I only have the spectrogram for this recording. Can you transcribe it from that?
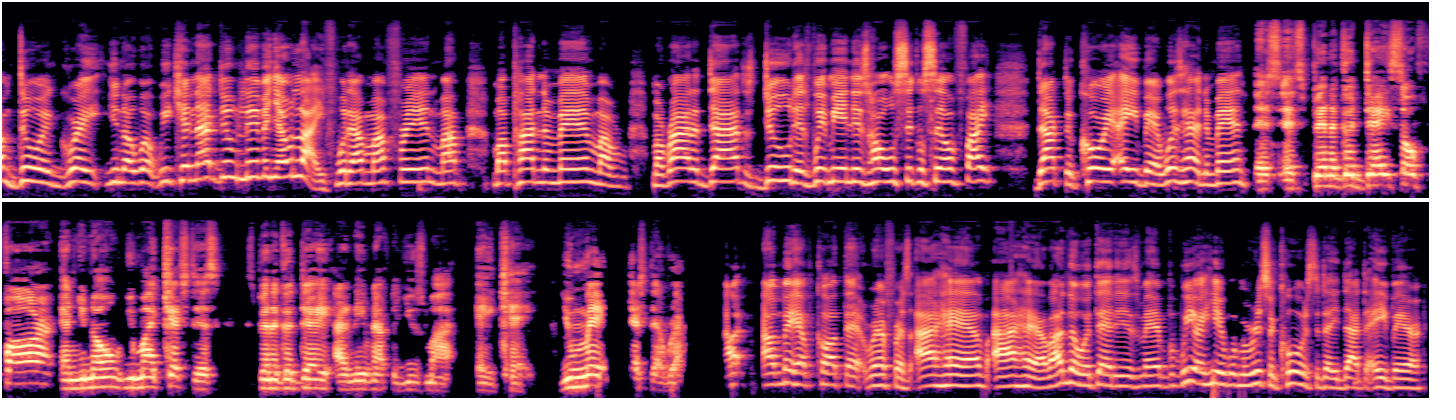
I'm doing great. You know what? We cannot do living your life without my friend, my my partner, man, my my ride or die, this dude that's with me in this whole sickle cell fight, Dr. Corey Hebert. What's happening, man? It's it's been a good day so far, and you know you might catch this. It's been a good day. I didn't even have to use my AK. You may catch that reference. I, I may have caught that reference. I have, I have. I know what that is, man. But we are here with Marissa Cors today, Dr. Hebert.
